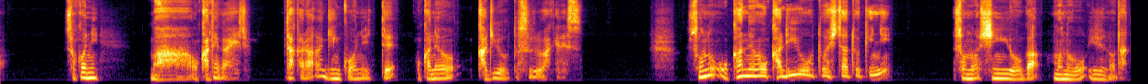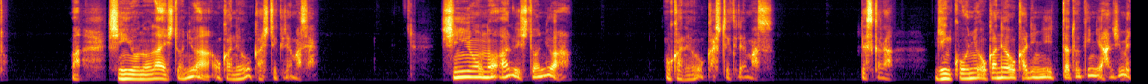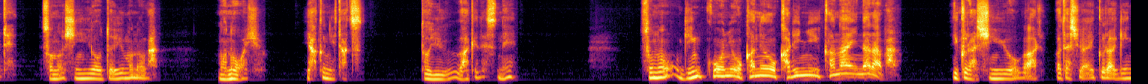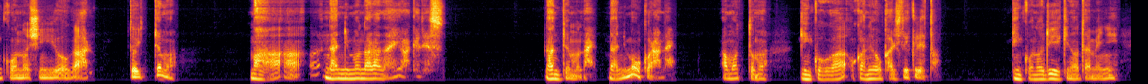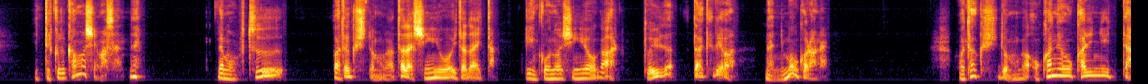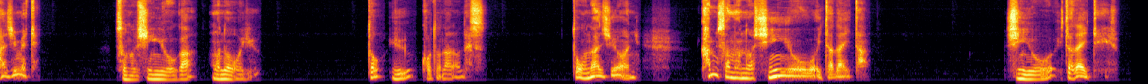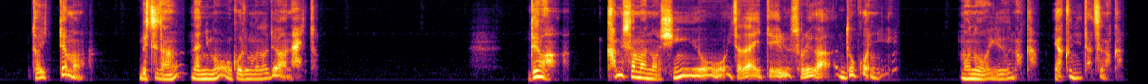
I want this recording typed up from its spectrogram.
そこにまあお金がいる。だから銀行に行ってお金を借りようとするわけです。そのお金を借りようとした時にその信用がものを言うのだと。まあ信用のない人にはお金を貸してくれません。信用のある人にはお金を貸してくれます。ですから銀行にお金を借りに行った時に初めてその信用というものがものを言う役に立つというわけですね。その銀行にお金を借りに行かないならばいくら信用がある私はいくら銀行の信用があると言ってもまあ何にもならないわけです。何でもない何にも起こらない。あもっとも銀行がお金を借りてくれと銀行の利益のために言ってくるかもしれませんね。でも普通私どもがただ信用をいただいた。銀行の信用がある。というだけでは何にも起こらない。私どもがお金を借りに行って初めてその信用がものを言う。ということなのです。と同じように神様の信用をいただいた。信用をいただいている。と言っても別段何も起こるものではないと。では神様の信用をいただいているそれがどこにものを言うのか役に立つのか。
